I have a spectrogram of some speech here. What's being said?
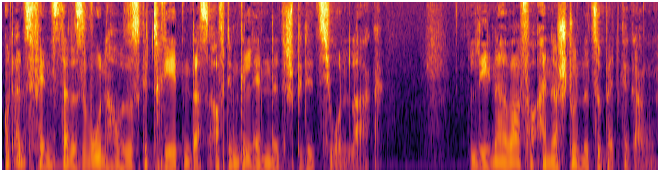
und ans Fenster des Wohnhauses getreten, das auf dem Gelände der Spedition lag. Lena war vor einer Stunde zu Bett gegangen.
